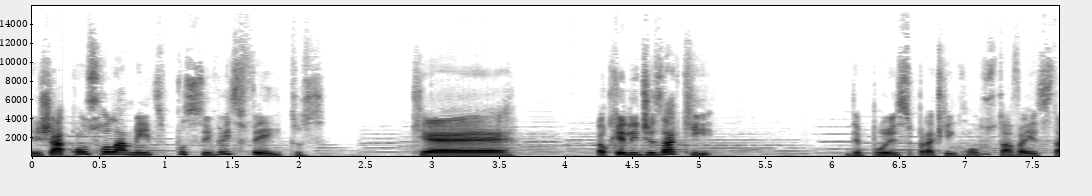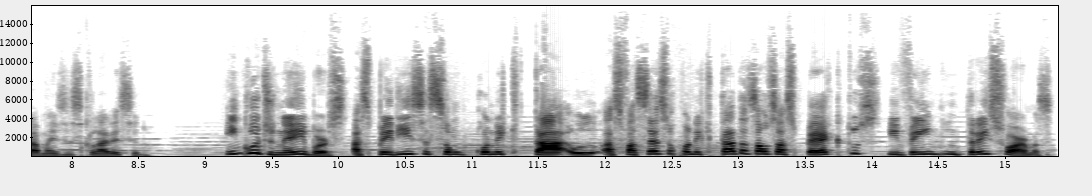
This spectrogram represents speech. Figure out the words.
já com os rolamentos possíveis feitos. Que é. É o que ele diz aqui. Depois, para quem consultar, vai estar mais esclarecido. Em Good Neighbors, as perícias são conectadas. As facetas são conectadas aos aspectos e vêm em três formas:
